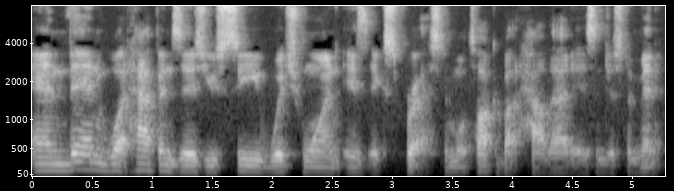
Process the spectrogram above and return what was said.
and then what happens is you see which one is expressed. And we'll talk about how that is in just a minute.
